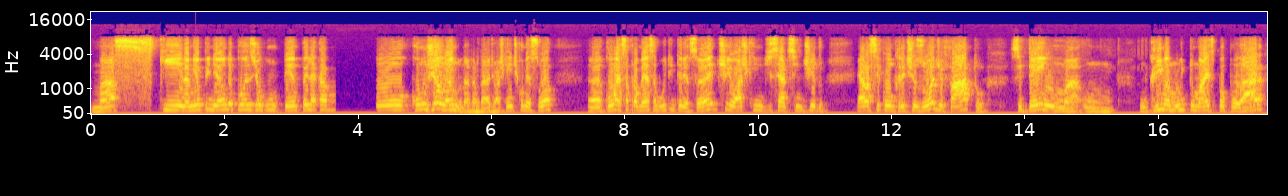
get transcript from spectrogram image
mas que, na minha opinião, depois de algum tempo ele acabou congelando, na verdade. Eu acho que a gente começou uh, com essa promessa muito interessante. Eu acho que, de certo sentido, ela se concretizou de fato. Se tem uma, um, um clima muito mais popular,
